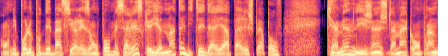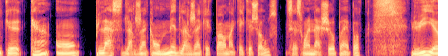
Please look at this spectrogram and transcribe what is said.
on n'est pas là pour débattre s'il a raison ou pas, mais ça reste qu'il y a une mentalité derrière Père riche, Père pauvre qui amène les gens justement à comprendre que quand on place de l'argent, quand on met de l'argent quelque part dans quelque chose, que ce soit un achat, peu importe, lui il a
